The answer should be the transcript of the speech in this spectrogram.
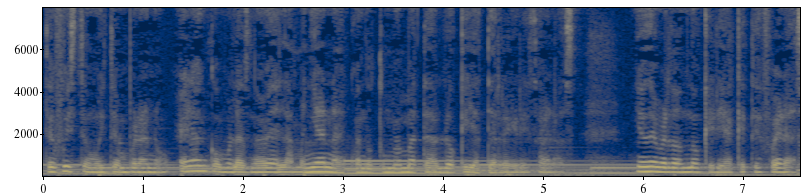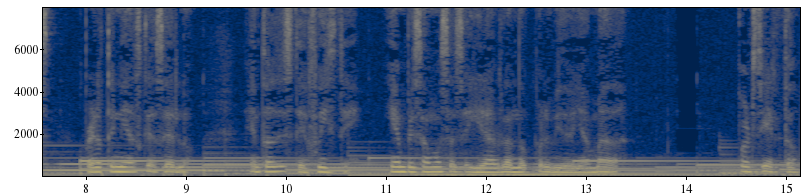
te fuiste muy temprano, eran como las 9 de la mañana cuando tu mamá te habló que ya te regresaras. Yo de verdad no quería que te fueras, pero tenías que hacerlo. Entonces te fuiste y empezamos a seguir hablando por videollamada. Por cierto,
